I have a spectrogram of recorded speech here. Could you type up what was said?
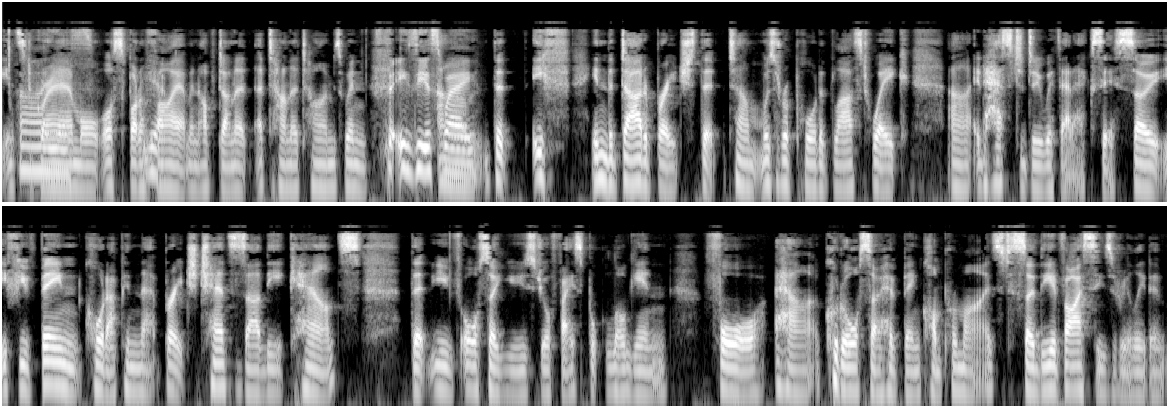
Instagram yes. or, or Spotify, Yeah. I mean, I've done it a ton of times when The easiest way. um, that if in the data breach that um, was reported last week, uh, it has to do with that access. So if you've been caught up in that breach, chances are the accounts that you've also used your Facebook login for uh, could also have been compromised. So the advice is really to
